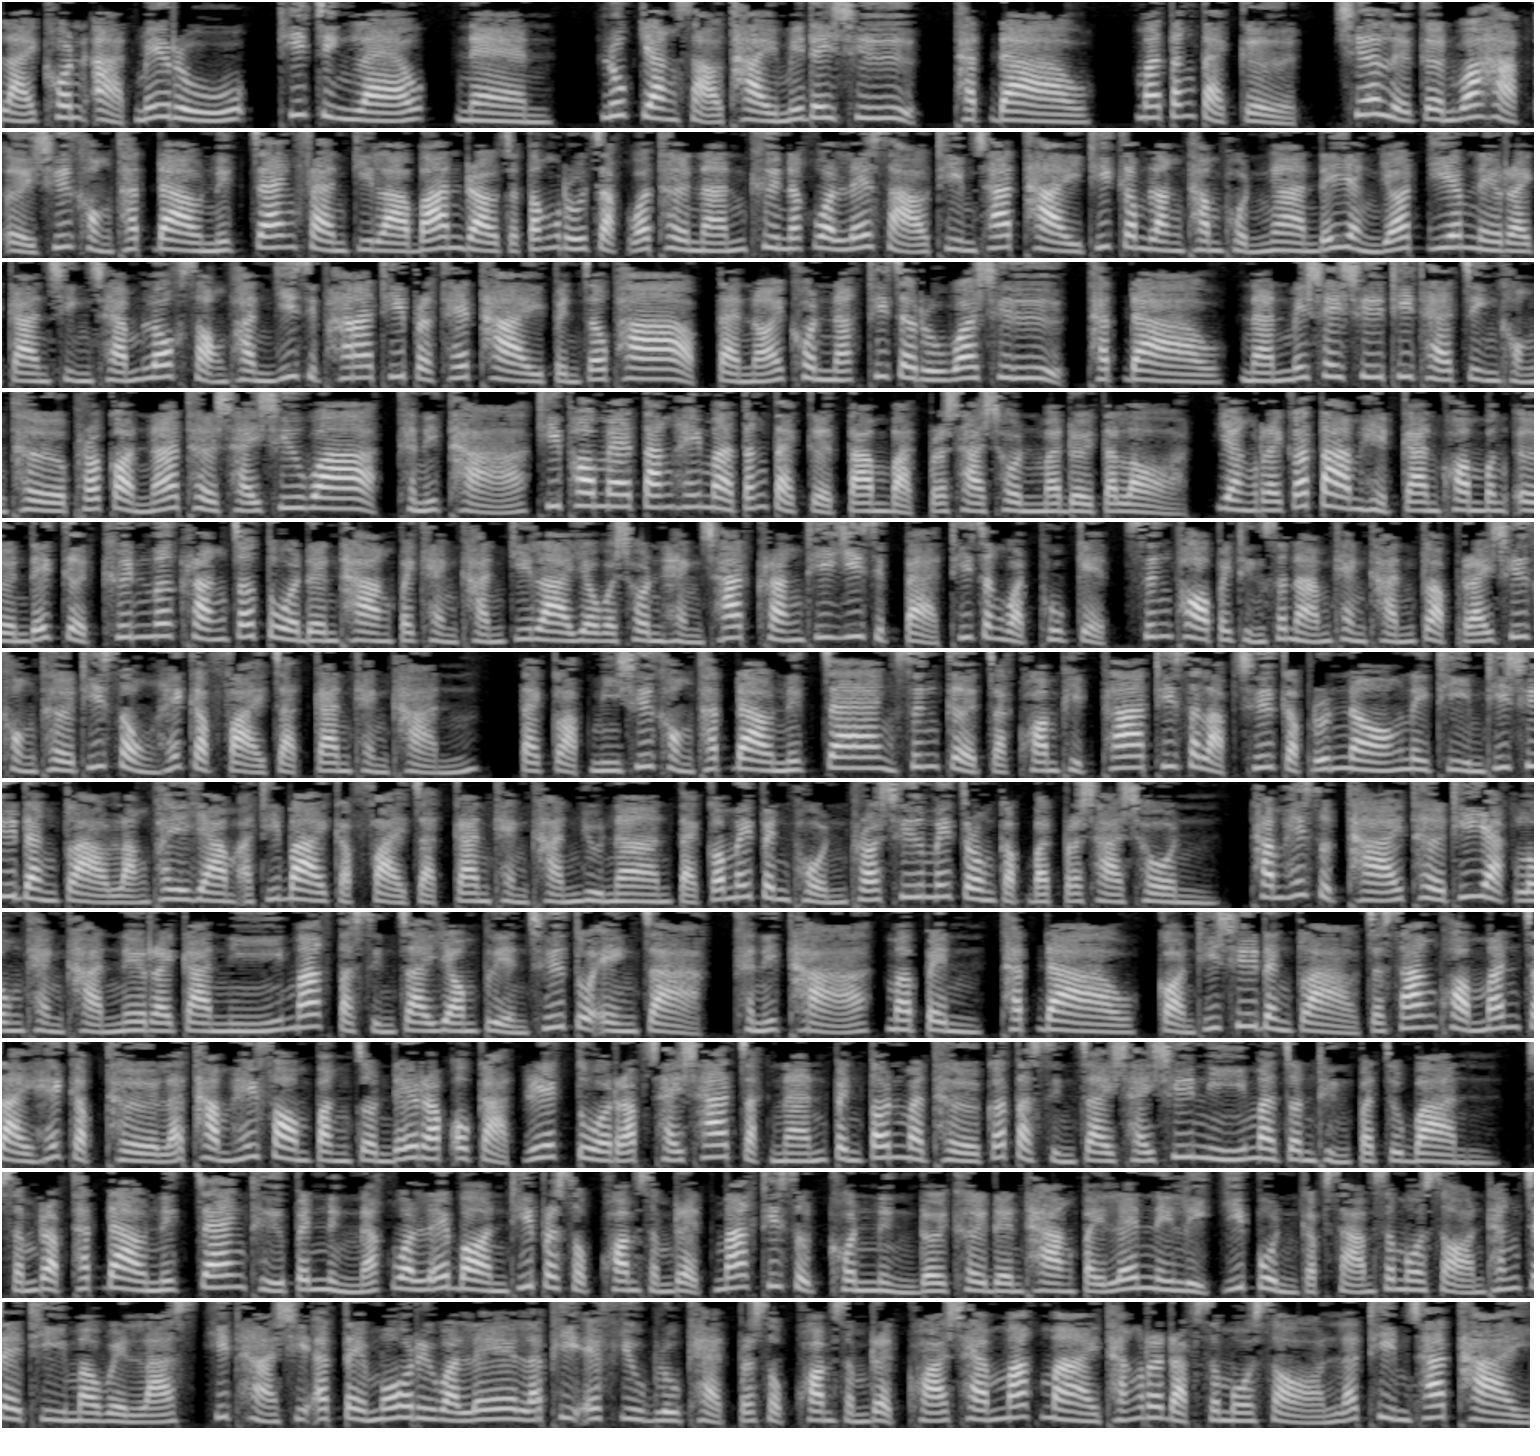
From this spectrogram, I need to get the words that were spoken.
หลายคนอาจไม่รู้ที่จริงแล้ว แนน ลูกยางสาวไทยไม่ได้ชื่อ ทัดดาว มาตั้งแต่เกิด เชื่อเหลือเกินว่าหากเอ่ยชื่อของทัดดาวนึกแจ้งแฟนกีฬาบ้านเราจะต้องรู้จักว่าเธอนั้นคือนักวอลเลย์สาวทีมชาติไทยที่กำลังทำผลงานได้อย่างยอดเยี่ยมในรายการชิงแชมป์โลก 2025 ที่ประเทศไทยเป็นเจ้าภาพ แต่น้อยคนนักที่จะรู้ว่าชื่อ ทัดดาว นั้นไม่ใช่ชื่อที่แท้จริงของเธอ เพราะก่อนหน้าเธอใช้ชื่อว่า คณิ ฐา ที่พ่อแม่ตั้งให้มาตั้งแต่เกิดตามบัตรประชาชนมาโดยตลอด อย่างไรก็ตามเหตุการณ์ความบังเอิญได้เกิดขึ้นเมื่อครั้งเจ้าตัวเดินทางไปแข่งขันกีฬาเยาวชนแห่งชาติครั้งที่ 28 ที่จังหวัดภูเก็ต ซึ่งพอไปถึงสนามแข่งขันกลับไร้ชื่อของเธอที่ส่งให้กับฝ่ายจัดการแข่งขัน แต่กลับมีชื่อของทัดดาวนึกแจ้ง ซึ่งเกิดจากความผิดพลาดที่สลับชื่อกับรุ่นน้องในทีมที่ชื่อดังกล่าวหลังพยายามอธิบายกับฝ่ายจัดการแข่งขันอยู่นาน แต่ก็ไม่เป็นผลเพราะชื่อไม่ตรงกับบัตรประชาชนทำให้สุดท้ายเธอที่อยากลงแข่งขันในรายการนี้มากตัดสินใจยอมเปลี่ยนชื่อตัวเองจาก คณิษฐามาเป็นทัดดาว ก่อนที่ชื่อดังกล่าวจะสร้างความมั่นใจให้กับเธอ และทำให้ฟอร์มปังจนได้รับโอกาสเรียกตัวรับใช้ชาติจากนั้น เป็นต้นมาเธอก็ตัดสินใจใช้ชื่อนี้มาจนถึงปัจจุบันสำหรับทัดดาวนึกแจ้งถือเป็นหนึ่งนักวอลเลย์บอลที่ประสบความสำเร็จมากที่สุดคนหนึ่ง โดยเคยเดินทางไปเล่นในลีกญี่ปุ่นกับ 3 สโมสร ทั้ง JT มาเวลัส ฮิตาชิอาเตโมริวาเล่และ PFU Blue Cat ประสบความสำเร็จคว้าแชมป์มากมายทั้งระดับสโมสรและทีมชาติไทย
